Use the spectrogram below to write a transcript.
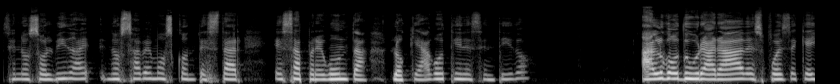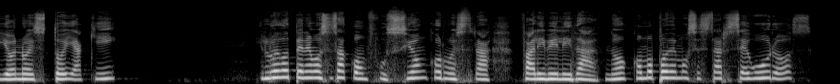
Se nos olvida, no sabemos contestar esa pregunta, ¿lo que hago tiene sentido? ¿Algo durará después de que yo no estoy aquí? Y luego tenemos esa confusión con nuestra falibilidad, ¿no? ¿Cómo podemos estar seguros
